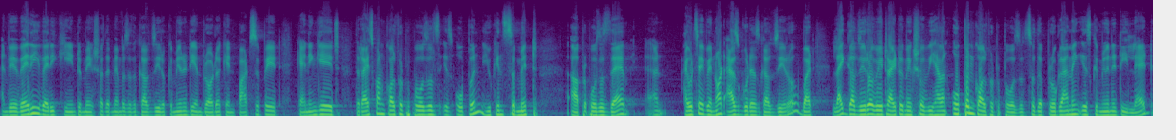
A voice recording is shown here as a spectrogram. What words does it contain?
And we're very, very keen to make sure that members of the GovZero community and broader can participate, can engage. The RightsCon call for proposals is open. You can submit uh, proposals there. And I would say we're not as good as GovZero, but like GovZero, we try to make sure we have an open call for proposals. So the programming is community-led.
